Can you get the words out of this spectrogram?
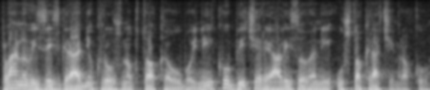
Planovi za izgradnju kružnog toka u Bojniku biće realizovani u što kraćem roku.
